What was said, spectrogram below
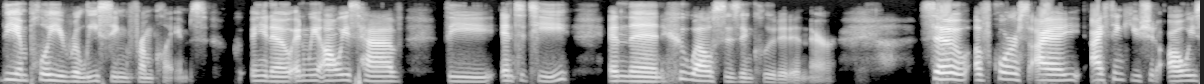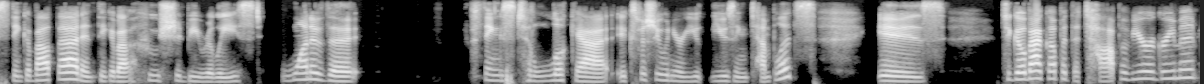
the employee releasing from claims you know and we always have the entity and then who else is included in there. So of course i i think you should always think about that and think about who should be released. One of the things to look at especially when you're u- using templates is to go back up at the top of your agreement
